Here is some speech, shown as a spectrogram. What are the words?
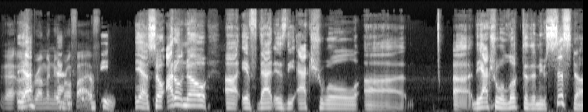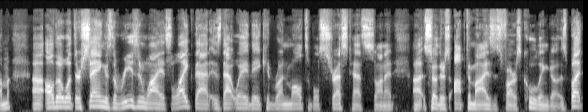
the, uh, Yeah, Roman numeral a five. Yeah, so I don't know uh, if that is the actual uh, uh, the actual look to the new system. Uh, although what they're saying is the reason why it's like that is that way they could run multiple stress tests on it. Uh, so there's optimized as far as cooling goes. But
